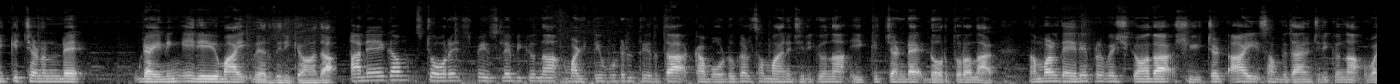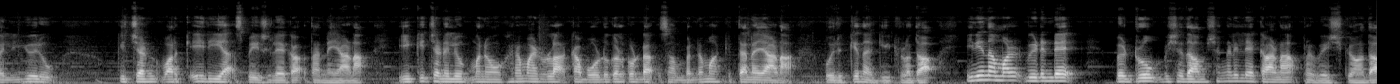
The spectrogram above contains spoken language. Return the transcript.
ഈ കിച്ചണിന്റെ ഡൈനിങ് ഏരിയയുമായി വേർതിരിക്കുന്നത്. അനേകം സ്റ്റോറേജ് സ്പേസ് ലഭിക്കുന്ന മൾട്ടിവുഡിൽ തീർത്ത കബോർഡുകൾ സമ്മാനിച്ചിരിക്കുന്ന ഈ കിച്ചണിന്റെ ഡോർ തുറന്നാൽ നമ്മൾ നേരെ പ്രവേശിക്കാതെ ഷീറ്റഡ് ആയി സംവിധാനിച്ചിരിക്കുന്ന വലിയൊരു കിച്ചൺ വർക്ക് ഏരിയ സ്പേസിലേക്ക് തന്നെയാണ്. ഈ കിച്ചണിലും മനോഹരമായിട്ടുള്ള കബോർഡുകൾ കൊണ്ട് സമ്പന്നമാക്കി തന്നെയാണ് ഒരുക്കി നൽകിയിട്ടുള്ളത്. ഇനി നമ്മൾ വീടിന്റെ ബെഡ്റൂം വിശദാംശങ്ങളിലേക്കാണ് പ്രവേശിക്കുന്നത്.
